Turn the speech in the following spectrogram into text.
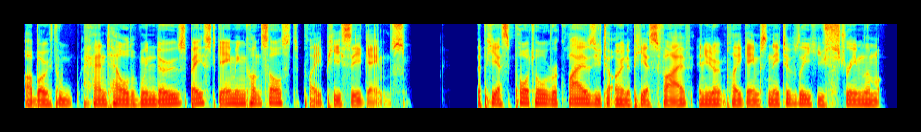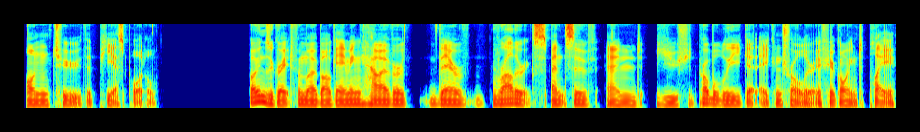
are both handheld Windows based gaming consoles to play PC games. The PS Portal requires you to own a PS5 and you don't play games natively, you stream them onto the PS Portal. Phones are great for mobile gaming, however, they're rather expensive and you should probably get a controller if you're going to play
